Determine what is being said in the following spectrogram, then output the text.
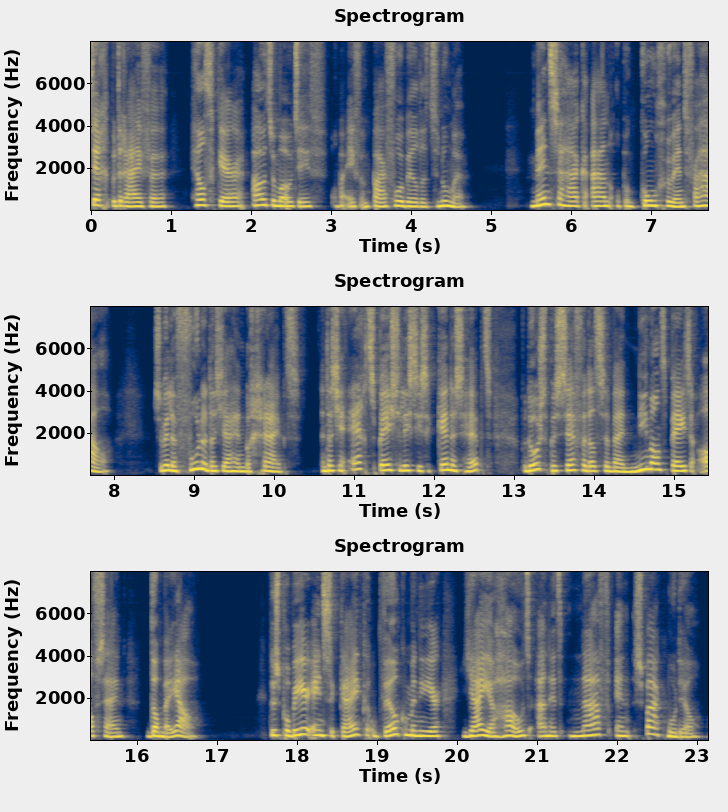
techbedrijven, healthcare, automotive, om maar even een paar voorbeelden te noemen. Mensen haken aan op een congruent verhaal. Ze willen voelen dat jij hen begrijpt en dat je echt specialistische kennis hebt, waardoor ze beseffen dat ze bij niemand beter af zijn dan bij jou. Dus probeer eens te kijken op welke manier jij je houdt aan het naaf- en spaakmodel.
